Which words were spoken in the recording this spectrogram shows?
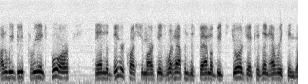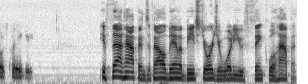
how do we do three and four? And the bigger question mark is what happens if Bama beats Georgia? Because then everything goes crazy. If that happens, if Alabama beats Georgia, what do you think will happen?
